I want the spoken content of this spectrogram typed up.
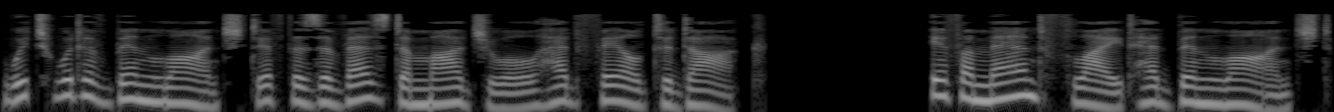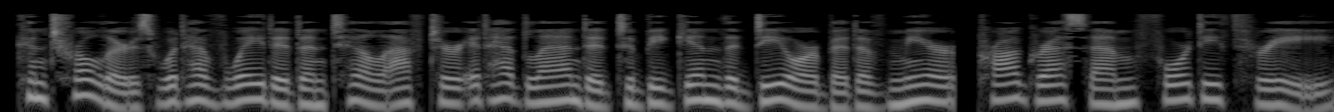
which would have been launched if the Zvezda module had failed to dock. If a manned flight had been launched, controllers would have waited until after it had landed to begin the deorbit of Mir. Progress M43,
